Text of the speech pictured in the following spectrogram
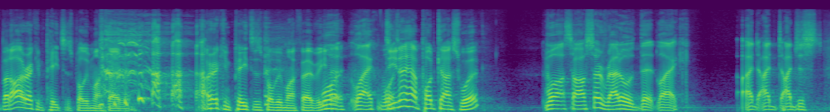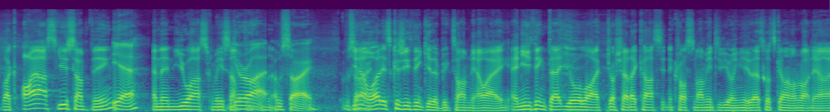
but I reckon pizza's probably my favorite. I reckon pizza's probably my favorite. You What- know- like, Do you know how podcasts work? Well, so I was so rattled that like, I, I, I just, Like I ask you something, Yeah. and then you ask me something. you're right. I'm sorry. You know what? It's because you think you're the big time now, eh? And you think that you're like Josh Addo-Carr sitting across and I'm interviewing you. That's what's going on right now,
